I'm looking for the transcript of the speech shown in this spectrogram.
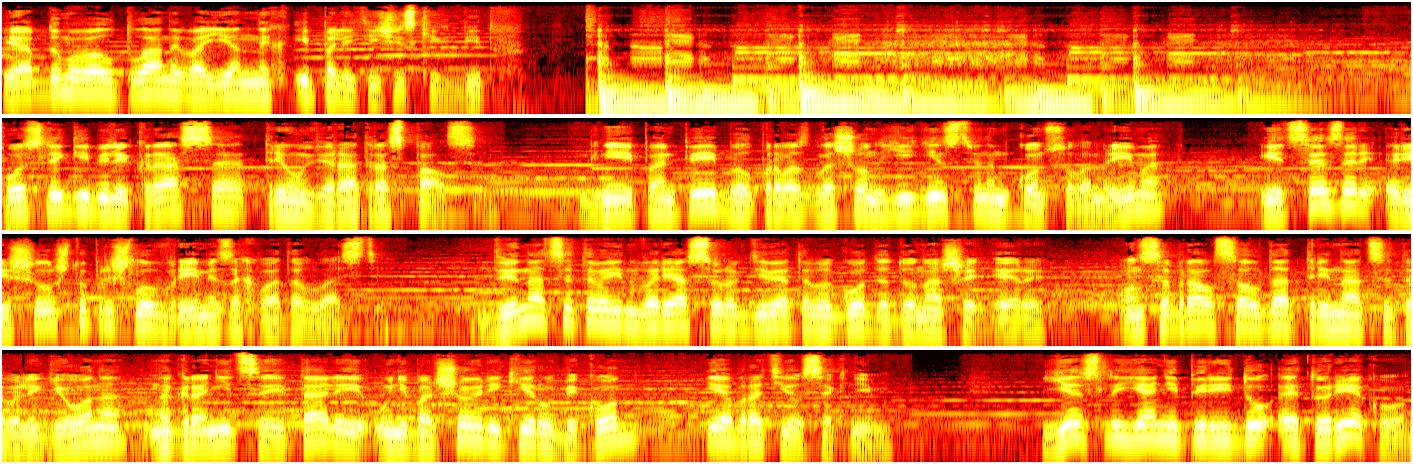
и обдумывал планы военных и политических битв. После гибели Краса триумвират распался. Гней Помпей был провозглашен единственным консулом Рима и Цезарь решил, что пришло время захвата власти. 12 января 49 года до нашей эры он собрал солдат 13-го легиона на границе Италии у небольшой реки Рубикон и обратился к ним. «Если я не перейду эту реку,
